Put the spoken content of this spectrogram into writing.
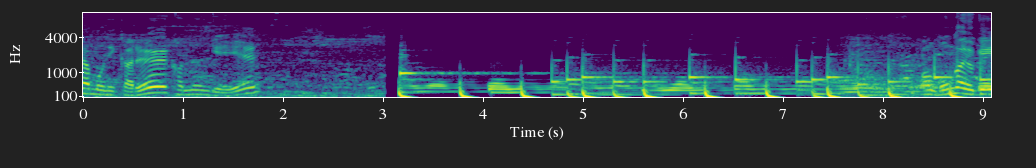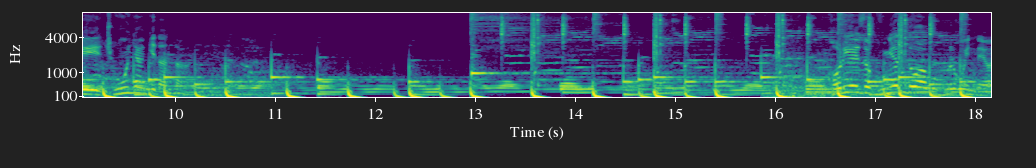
산타모니카를 걷는 길. 어, 뭔가 여기 좋은 향기 난다. 거리에서 공연도 하고 그러고 있네요.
